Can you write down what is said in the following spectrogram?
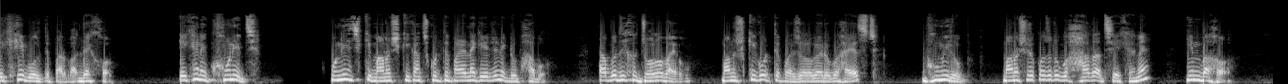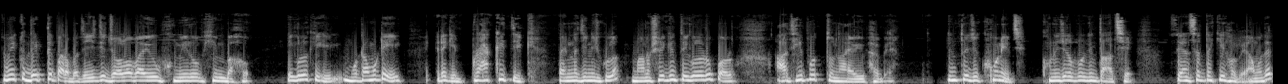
দেখেই বলতে পারবা। দেখো, এখানে খনিজ খনিজ কি মানুষ কি কাজ করতে পারে নাকি এটা একটু ভাবো। তারপর দেখো জলবায়ু, মানুষ কি করতে পারে জলবায়ুর উপর হাইয়েস্ট ভূমিরূপ, মানুষের কতটুকু হাত আছে এখানে? হিমবাহ। তুমি একটু দেখতে পারবা যে এই যে জলবায়ু, ভূমিরূপ, হিমবাহ এগুলো কি মোটামুটি এটা কি প্রাকৃতিক? তাই না জিনিসগুলো? মানুষের কিন্তু এগুলোর উপর আধিপত্য নাই ওইভাবে। কিন্তু যে খনিজ, খনিজের উপর কিন্তু আছে। অ্যান্সারটা কি হবে? আমাদের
